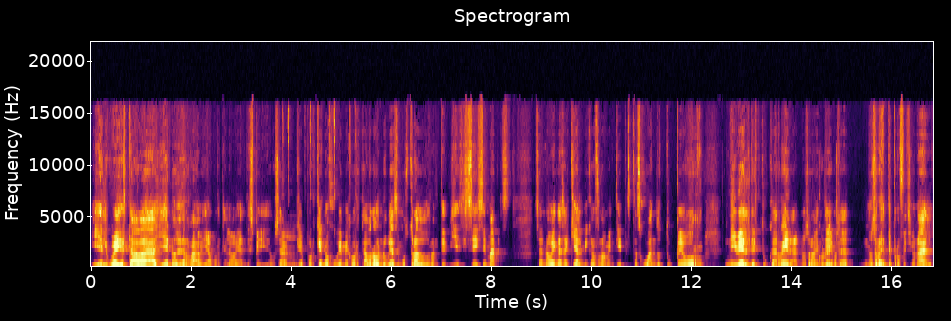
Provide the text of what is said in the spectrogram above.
y el güey estaba lleno de rabia porque lo habían despedido. O sea, mm. que ¿por qué no jugué mejor, cabrón? Lo hubieras demostrado durante 16 semanas. O sea, no vengas aquí al micrófono a mentir, estás jugando tu peor nivel de tu carrera, no solamente, o sea, no solamente profesional,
